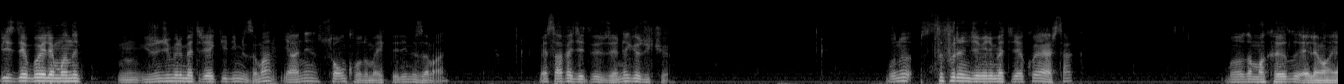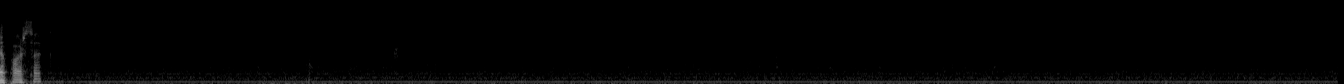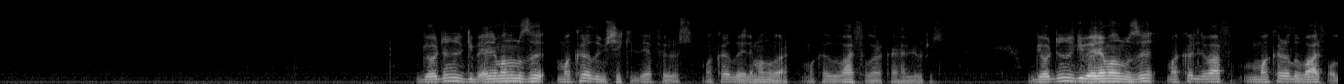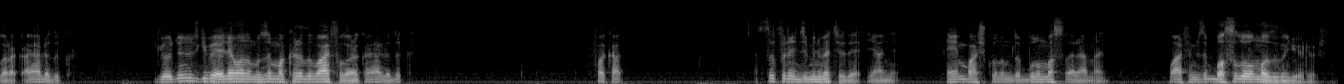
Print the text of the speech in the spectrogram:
Biz de bu elemanı 100. milimetre eklediğimiz zaman yani son konuma eklediğimiz zaman mesafe cetveli üzerine gözüküyor. Bunu 0. milimetreye koyarsak bunu da makaralı eleman yaparsak Gördüğünüz gibi elemanımızı makaralı bir şekilde yapıyoruz. Makaralı eleman olarak, makaralı valf olarak ayarlıyoruz. Gördüğünüz gibi elemanımızı makaralı valf, makaralı valf olarak ayarladık. Gördüğünüz gibi elemanımızı makaralı valf olarak ayarladık. Fakat 0. milimetrede yani en baş konumda bulunmasına rağmen valfimizin basılı olmadığını görüyoruz.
